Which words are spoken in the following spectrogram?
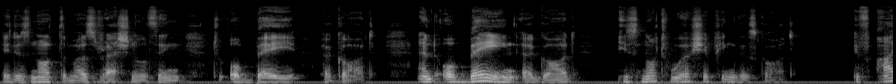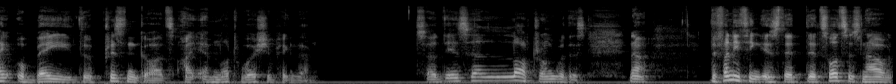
It is not the most rational thing to obey a God. And obeying a God is not worshipping this God. If I obey the prison guards, I am not worshipping them. So there's a lot wrong with this. Now, the funny thing is that that Tzortzis now,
